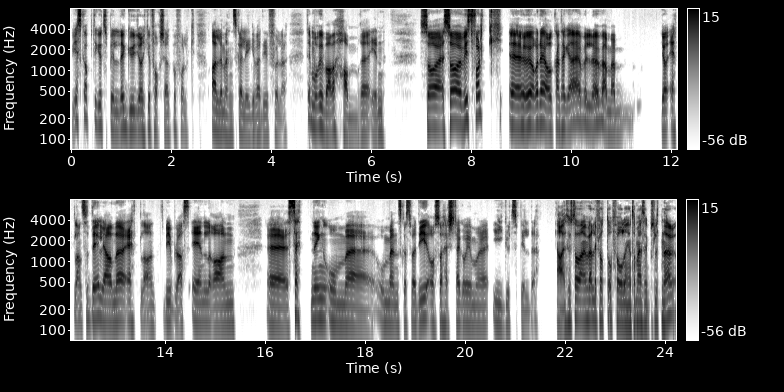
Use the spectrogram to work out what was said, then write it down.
vi er skapt i Guds bilde, Gud gjør ikke forskjell på folk, alle mennesker er like verdifulle. Det må vi bare hamre inn. Så, så hvis folk eh, hører det og kan tenke jeg vil være med gjøre et eller annet, så del gjerne et eller annet bibelvers, en eller annen eh, setning om, eh, om, menneskers verdi, og så hashtagger vi med 'i Guds bilde'. Ja, jeg synes Det var en veldig flott oppfordring å ta med seg på slutten der.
